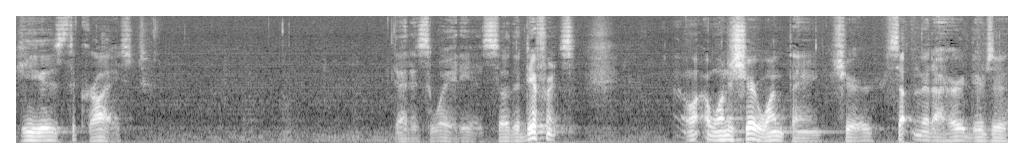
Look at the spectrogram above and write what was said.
He is the Christ. That is the way it is. So the difference. I want to share one thing. Share something that I heard. There's a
